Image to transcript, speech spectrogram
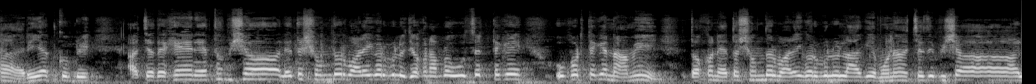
হ্যাঁ রিয়াদ কুবরি আচ্ছা দেখেন এত বিশাল এত সুন্দর বাড়িঘরগুলো যখন আমরা উঁচের থেকে উপর থেকে নামি তখন এত সুন্দর বাড়িঘরগুলো লাগে মনে হচ্ছে যে বিশাল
